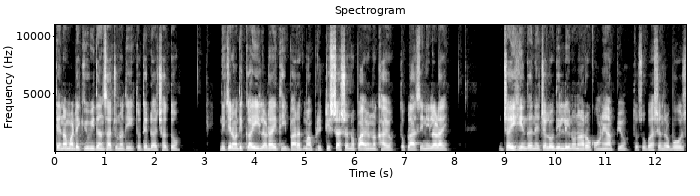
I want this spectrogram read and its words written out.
તેના માટે ક્યુ વિધાન સાચું નથી? તો તે ડચ હતો. નીચેનામાંથી કઈ લડાઈથી ભારતમાં બ્રિટિશ શાસનનો પાયો નખાયો તો પ્લાસીની લડાઈ. જય હિન્દ અને ચલો દિલ્હીનો નારો કોણે આપ્યો તો સુભાષચંદ્ર બોઝ.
